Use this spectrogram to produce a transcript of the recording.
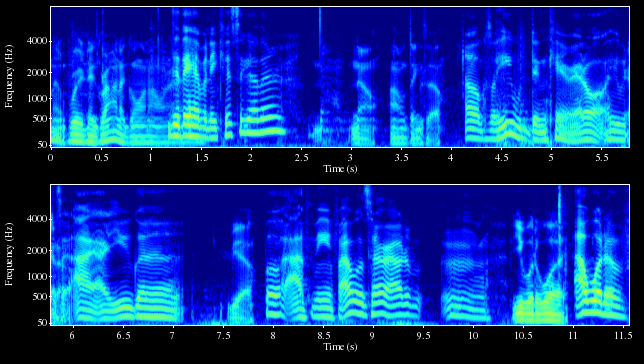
No Brittney Griner going on. Did they have any kids together? No, no, I don't think so. Oh, so he didn't care at all. He would At just say, all. "All right, are you gonna?" Yeah, Well, I mean, if I was her, I would have. Mm, you would have what? I would have.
